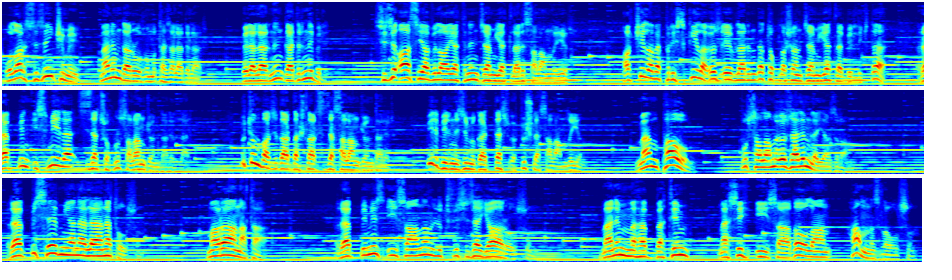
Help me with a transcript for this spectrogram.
Onlar sizin kimi mənim də ruhumu təzələdilər. Belələrinin qədrini bilin. Sizi Asiya vilayətinin cəmiyyətləri salamlayır. Akila və Priskila öz evlərində toplaşan cəmiyyətlə birlikdə Rəbbin ismi ilə sizə çoxlu salam göndərirlər. Bütün bacı qardaşlar sizə salam göndərir. Bir-birinizi müqəddəs öpüşlə salamlayın. Mən Paul, bu salamı öz əlimlə yazıram. Rəbbi sevməyənə lənət olsun. Maranata Rəbbimiz İsa'nın lütfü sizə yar olsun. Mənim məhəbbətim Məsih İsa'da olan hamınızla olsun.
